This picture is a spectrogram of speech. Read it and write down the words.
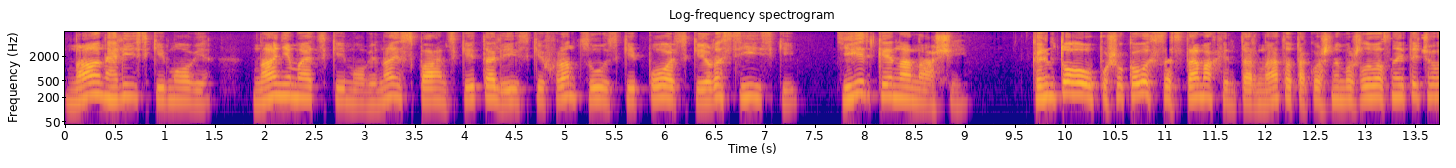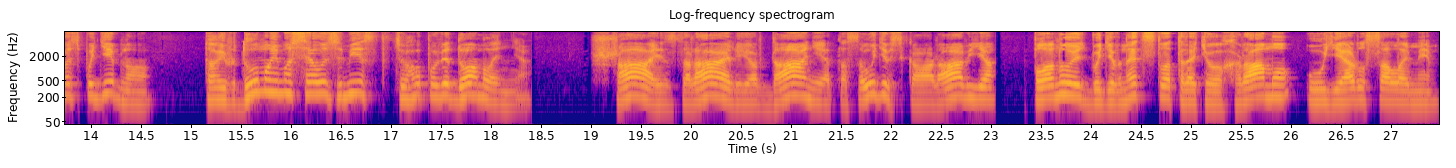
на англійській мові, на німецькій мові, на іспанській, італійській, французькій, польській, російській, тільки на нашій. Крім того, у пошукових системах інтернету також неможливо знайти чогось подібного. Та й вдумаймося у зміст цього повідомлення. США, Ізраїль, Йорданія та Саудівська Аравія планують будівництво третього храму у Єрусалимі.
